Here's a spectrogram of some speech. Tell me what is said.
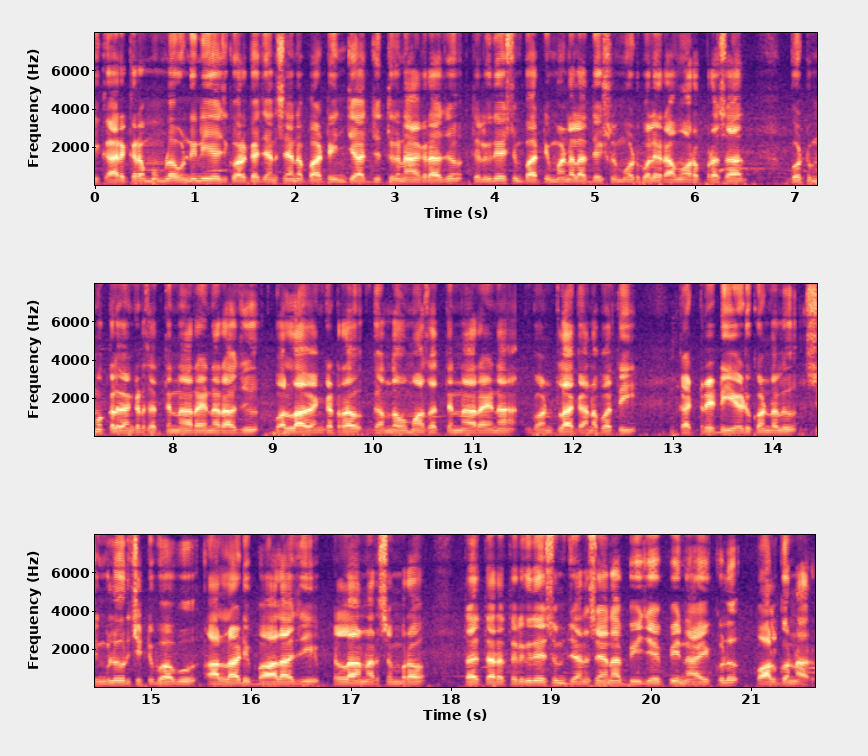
ఈ కార్యక్రమంలో ఉండి నియోజకవర్గ Janasena party incharge Juttuga Nagaraju Telugudesam party మండల అధ్యక్షులు మోటుపల్లి రామవరప్రసాద్ గొట్టుముక్కల వెంకట సత్యనారాయణ రాజు బొల్లా వెంకటరావు గంధ ఉమా సత్యనారాయణ గొంట్ల గణపతి కట్టిరెడ్డి ఏడుకొండలు సింగులూరు చిట్టిబాబు అల్లాడి బాలాజీ పిల్లా నరసింహరావు తదితర తెలుగుదేశం జనసేన బీజేపీ నాయకులు పాల్గొన్నారు.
